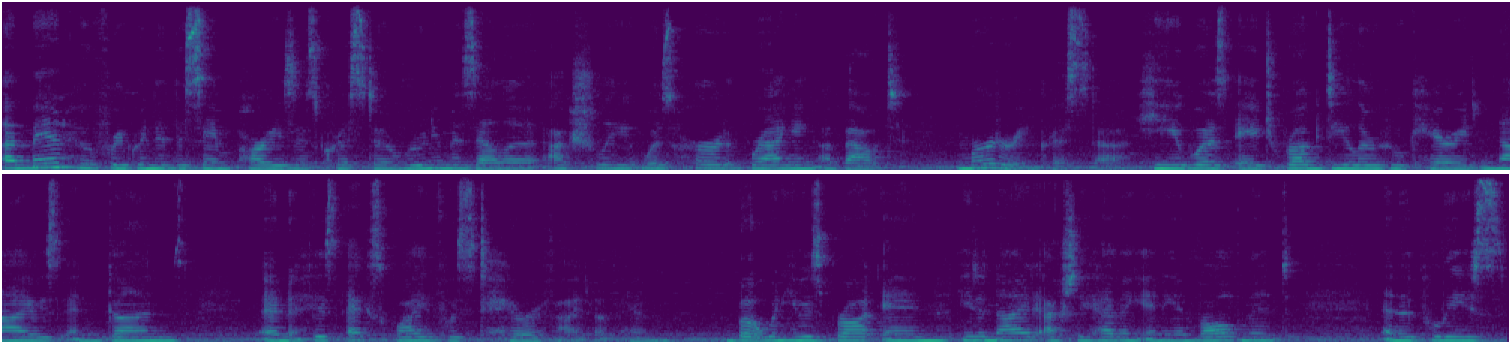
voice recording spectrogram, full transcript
A man who frequented the same parties as Christa, Rooney Mazzella, actually was heard bragging about murdering Christa. He was a drug dealer who carried knives and guns, and his ex-wife was terrified of him. But when he was brought in, he denied actually having any involvement, and the police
